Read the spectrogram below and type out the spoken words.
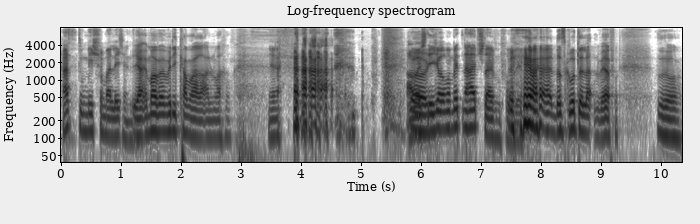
Hast du mich schon mal lächeln sehen? ja, immer wenn wir die Kamera anmachen. Ja. Aber Ja. stehe ich auch immer mit einem Halbsteifen vor dir. ja, das rote Latten werfen. So.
